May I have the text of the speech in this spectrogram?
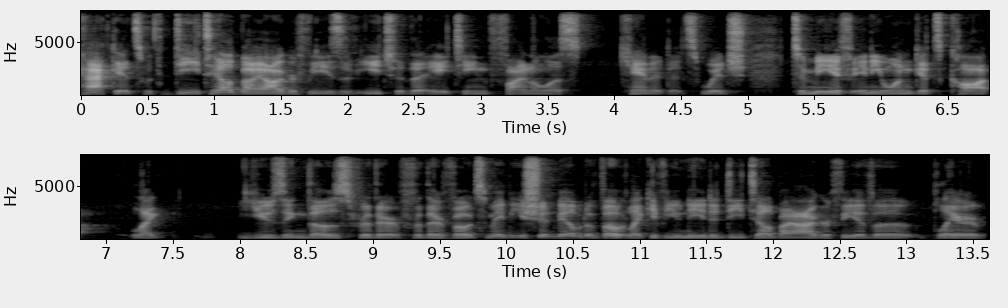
packets with detailed biographies of each of the 18 finalist candidates. Which, to me, if anyone gets caught like using those for their for their votes, maybe you shouldn't be able to vote. Like if you need a detailed biography of a player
